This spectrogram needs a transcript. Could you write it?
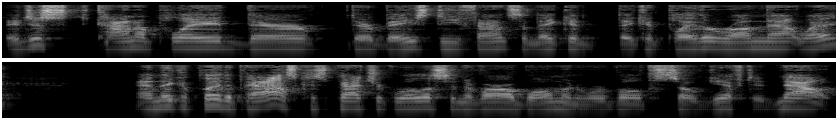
They just kind of played their their base defense and they could they could play the run that way and they could play the pass because Patrick Willis and NaVorro Bowman were both so gifted. Now,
